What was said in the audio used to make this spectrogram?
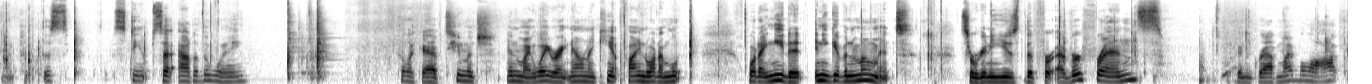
put this stamp set out of the way I feel like I have too much in my way right now and I can't find what I'm what I need at any given moment. So we're going to use the Forever Friends. I'm going to grab my block.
